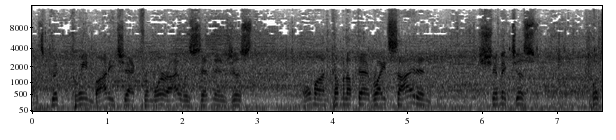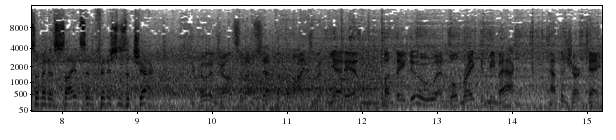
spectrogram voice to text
That's good, clean body check from where I was sitting. Is just Aman coming up that right side, and Simek just puts him in his sights and finishes the check. Dakota Joshua upset that the linesmen get in, but they do, and will break and be back at the Shark Tank.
